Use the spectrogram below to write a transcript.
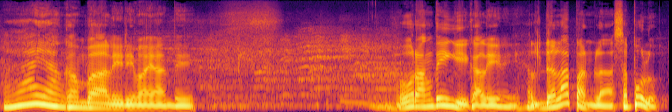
Sayang kembali di Mayanti. Kurang tinggi kali ini. 18, 10.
